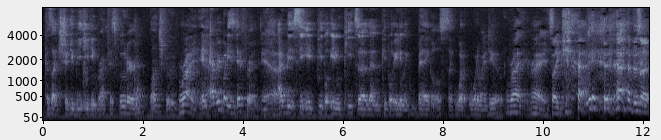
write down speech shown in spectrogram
because like should you be eating breakfast food or lunch food right and yeah. everybody's different. Yeah. I'd be see eat, people eating pizza and then people eating like bagels. Like what what do I do? Right, right. It's like there's a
